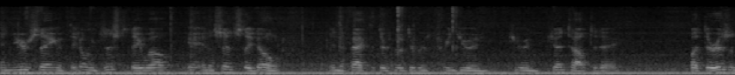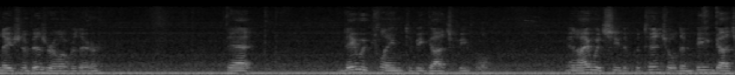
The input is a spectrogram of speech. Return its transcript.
And you're saying that they don't exist today, well, in, in a sense they don't, in the fact that there's no difference between Jew and, Jew and Gentile today. But there is a nation of Israel over there that they would claim to be God's people. And I would see the potential of them being God's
